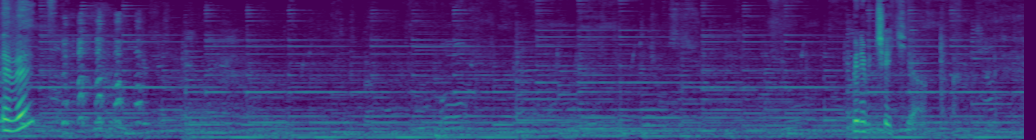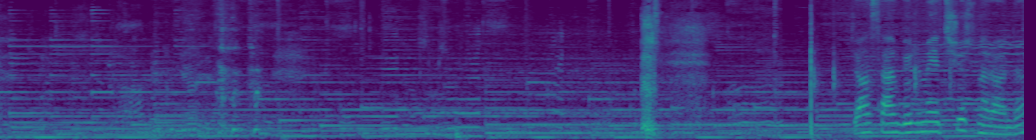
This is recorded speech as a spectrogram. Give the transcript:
Evet. Beni bir çek ya. Can sen bölüme yetişiyorsun herhalde.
